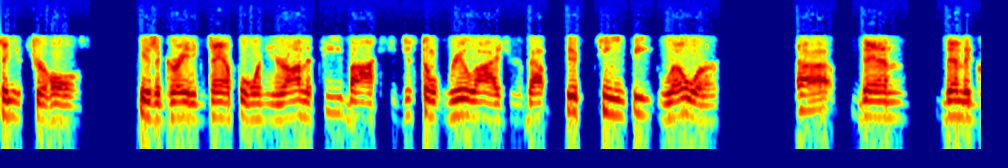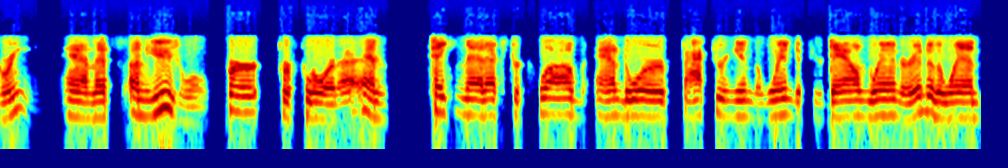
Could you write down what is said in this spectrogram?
signature holes, is a great example. When you're on the tee box, you just don't realize you're about 15 feet lower uh, than than the green, and that's unusual for for Florida. And taking that extra club and or factoring in the wind if you're downwind or into the wind,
